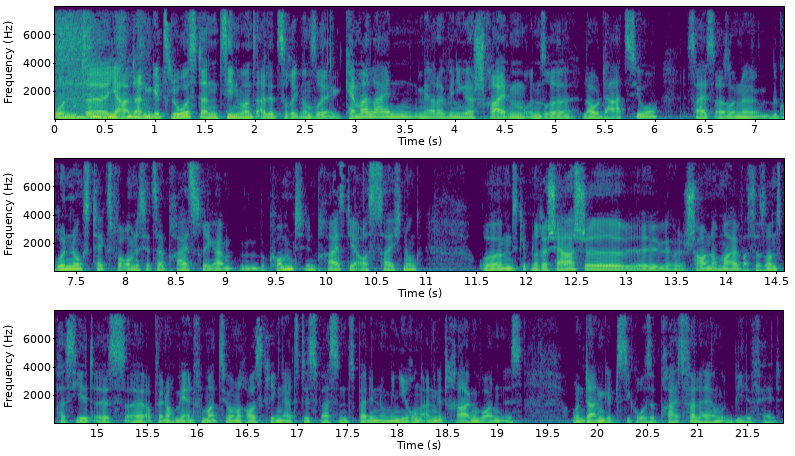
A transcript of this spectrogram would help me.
Und äh, ja, dann geht's los, dann ziehen wir uns alle zurück in unsere Kämmerlein, mehr oder weniger, schreiben unsere Laudatio. Das heißt also einen Begründungstext, warum das jetzt der Preisträger bekommt, den Preis, die Auszeichnung. Um, ähm, es gibt eine Recherche, äh, wir schauen nochmal, was da sonst passiert ist, äh, ob wir noch mehr Informationen rauskriegen als das, was uns bei den Nominierungen angetragen worden ist. Und dann gibt es die große Preisverleihung in Bielefeld.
